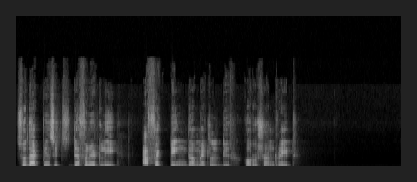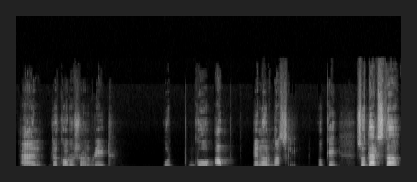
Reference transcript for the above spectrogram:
So, that means it is definitely affecting the metal corrosion rate and the corrosion rate would go up enormously. Okay. So, that is the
